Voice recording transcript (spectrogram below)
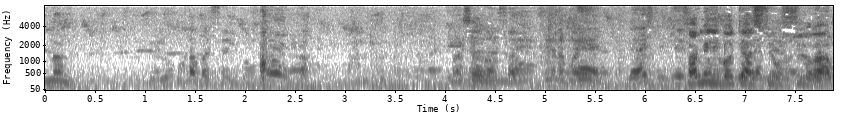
nani famille libote ya sur sur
